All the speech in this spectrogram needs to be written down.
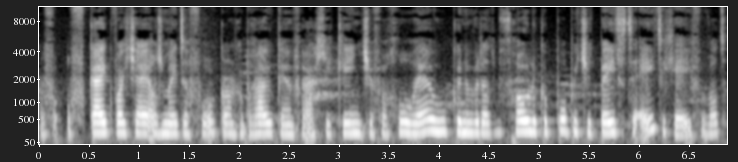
Of, of kijk wat jij als metafoor kan gebruiken en vraag je kindje van... Goh, hè, hoe kunnen we dat vrolijke poppetje het beter te eten geven? Wat,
